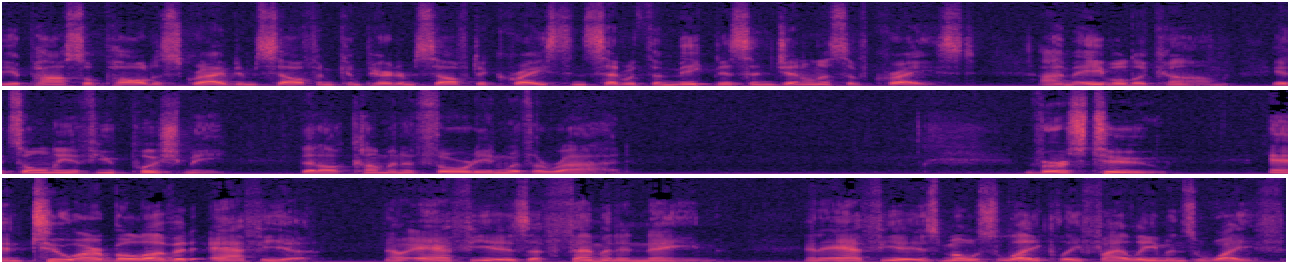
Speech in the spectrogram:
The apostle Paul described himself and compared himself to Christ and said with the meekness and gentleness of Christ, I'm able to come. It's only if you push me that I'll come in authority and with a rod. Verse 2, and to our beloved Apphia. Now Apphia is a feminine name and Apphia is most likely Philemon's wife.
